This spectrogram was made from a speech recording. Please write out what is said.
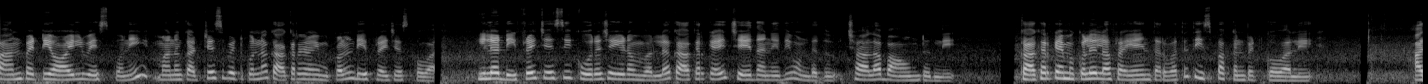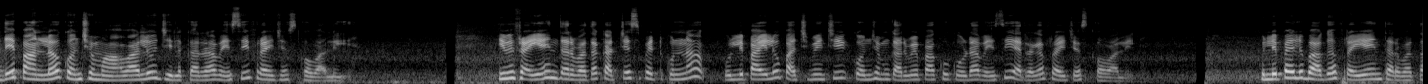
పాన్ పెట్టి ఆయిల్ వేసుకొని మనం కట్ చేసి పెట్టుకున్న కాకరకాయ ముక్కలను డీప్ ఫ్రై చేసుకోవాలి. ఇలా డీప్ ఫ్రై చేసి కూర చేయడం వల్ల కాకరకాయ చేదు అనేది ఉండదు. చాలా బాగుంటుంది. కాకరకాయ ముక్కలు ఇలా ఫ్రై అయిన తర్వాత తీసి పక్కన పెట్టుకోవాలి. అదే పాన్లో కొంచెం ఆవాలు జీలకర్ర వేసి ఫ్రై చేసుకోవాలి. ఇవి ఫ్రై అయిన తర్వాత కట్ చేసి పెట్టుకున్న ఉల్లిపాయలు పచ్చిమిర్చి కొంచెం కరివేపాకు కూడా వేసి ఎర్రగా ఫ్రై చేసుకోవాలి. ఉల్లిపాయలు బాగా ఫ్రై అయిన తర్వాత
